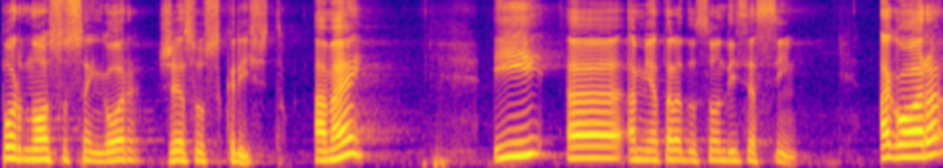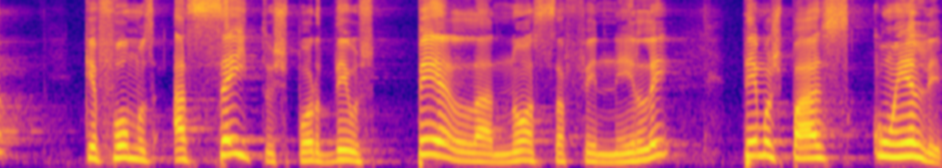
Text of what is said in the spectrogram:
por nosso Senhor Jesus Cristo. Amém? E uh, a minha tradução disse assim: Agora que fomos aceitos por Deus pela nossa fé nele, temos paz com Ele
